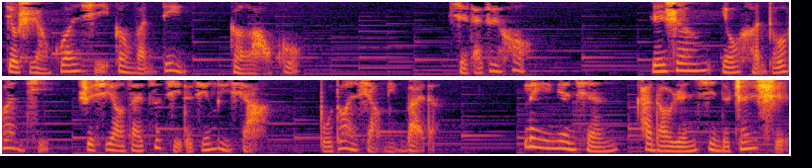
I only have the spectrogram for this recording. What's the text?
就是让关系更稳定、更牢固。写在最后，人生有很多问题是需要在自己的经历下不断想明白的。利益面前看到人性的真实，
